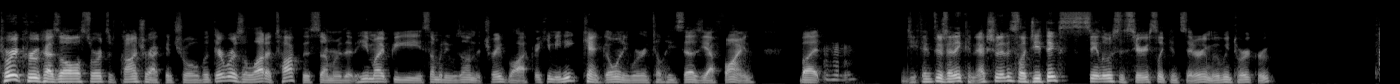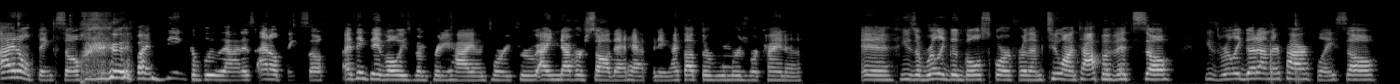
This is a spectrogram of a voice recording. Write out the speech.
Torey Krug has all sorts of contract control, but there was a lot of talk this summer that he might be somebody who's on the trade block. Like, I mean, he can't go anywhere until he says, "Yeah, fine." But mm-hmm. do you think there's any connection to this? Like, do you think St. Louis is seriously considering moving Torey Krug? I don't think so. if I'm being completely honest, I don't think so. I think they've always been pretty high on Torey Krug. I never saw that happening. I thought the rumors were kind of, eh, he's a really good goal scorer for them too. On top of it, so he's really good on their power play. So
